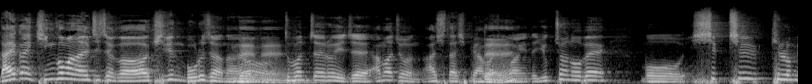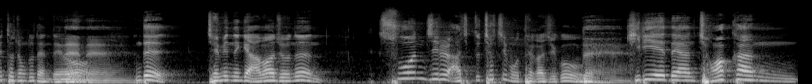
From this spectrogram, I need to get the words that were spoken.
날간이 긴 거만 알지 제가 길이는 모르잖아요. 두 번째로 이제 아마존 아시다시피 아마존 네. 광인데 6,500 뭐 17km 정도 된대요. 근데 재밌는 게 아마존은 수원지를 아직도 찾지 못해가지고 네. 길이에 대한 정확한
